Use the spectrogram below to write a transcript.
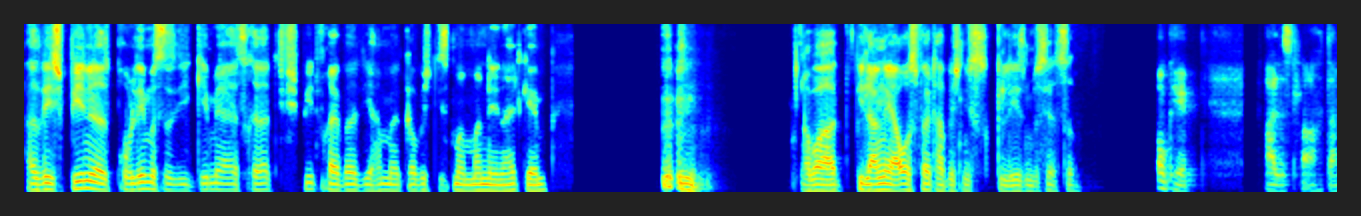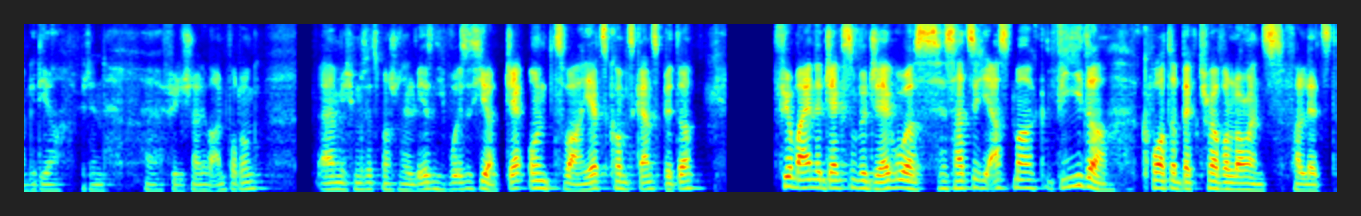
Also, die spielen das Problem ist, die geben ja erst relativ spät frei, weil die haben ja, glaube ich, diesmal Monday Night Game. Aber wie lange er ausfällt, habe ich nichts gelesen bis jetzt. Okay, alles klar. Danke dir für, den, äh, für die schnelle Beantwortung. Ähm, ich muss jetzt mal schnell lesen. Wo ist es hier? Jack und zwar, jetzt kommt es ganz bitter. Für meine Jacksonville Jaguars. Es hat sich erstmal wieder Quarterback Trevor Lawrence verletzt.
